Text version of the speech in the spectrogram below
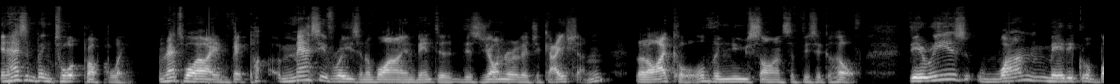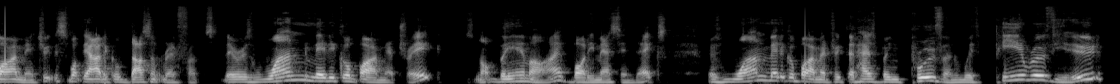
it hasn't been taught properly. And that's why I invent a massive reason of why I invented this genre of education that I call the new science of physical health. There is one medical biometric. This is what the article doesn't reference. There is one medical biometric. It's not BMI, body mass index. There's one medical biometric that has been proven with peer reviewed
